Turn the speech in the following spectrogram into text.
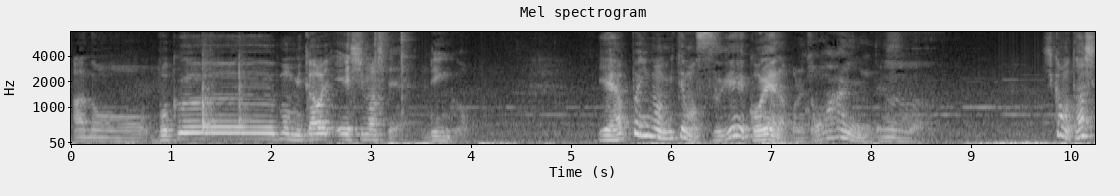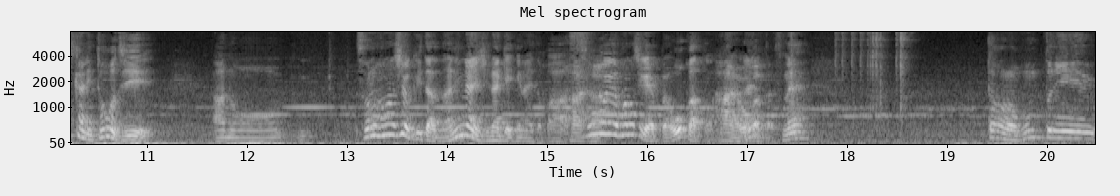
あのー僕も見返しましてリングをいややっぱ今見てもすげえ怖えなこれと。怖いんですよ、しかも確かに当時あのーその話を聞いたら何々しなきゃいけないとか、はいはい。そういう話がやっぱり多かったんですよ、ね。はい多かったですね。だから本当に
